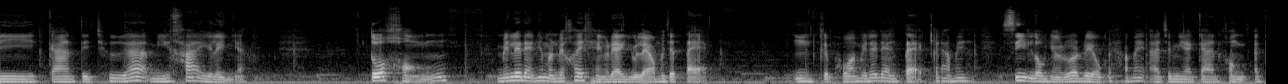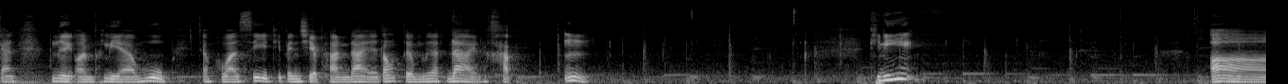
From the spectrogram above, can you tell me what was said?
มีการติดเชื้อมีไข้อะไรเงี้ยตัวของเม็ดเลือดแดงที่มันไม่ค่อยแข็งแรงอยู่แล้ว มันจะแตกอืมเกิดภาวะเม็ดเลือดแดงแตกก็ทำให้ซีดลงอย่างรวดเร็ว ก็ทำให้อาจจะมีอาการของอาการเหนื่อยอ่อนเพลียวูบ จากภาวะซีดที่เป็นเฉียบพลันได้จะต้องเติมเลือดได้นะครับ อืมทีนี้อ่า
